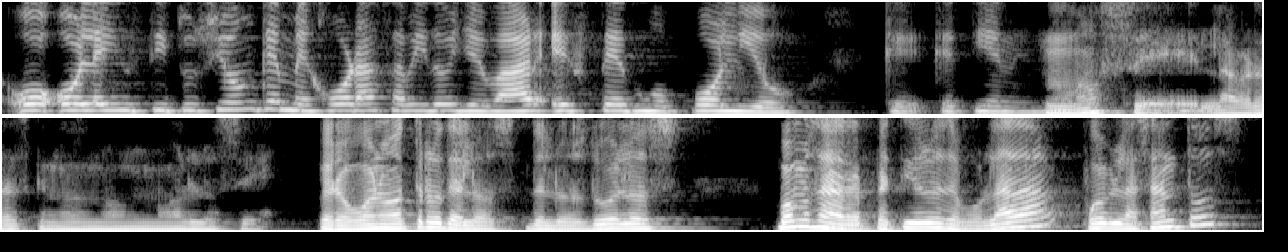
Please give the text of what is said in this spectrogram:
o, o la institución que mejor ha sabido llevar este duopolio que, que tiene. ¿no? No sé, la verdad es que no, no, no lo sé. Pero bueno, otro de los, de los duelos, vamos a repetirlos de volada. Puebla Santos.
